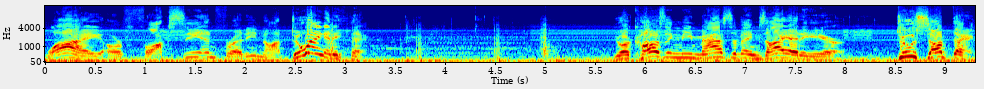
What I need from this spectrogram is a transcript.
Why are Foxy and Freddy not doing anything? You are causing me massive anxiety here. Do something!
